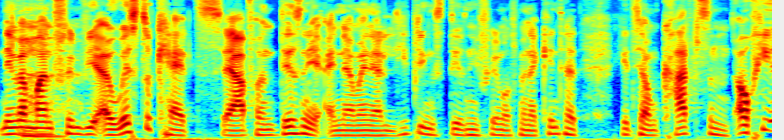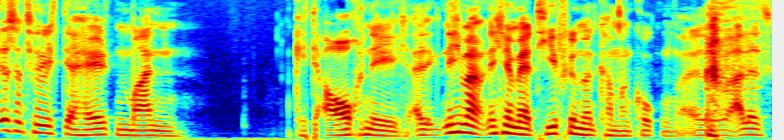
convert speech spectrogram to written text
Nehmen wir mal einen Film wie Aristocats, ja, von Disney, einer meiner Lieblings-Disney-Filme aus meiner Kindheit. Geht es ja um Katzen. Auch hier ist natürlich der Held ein Mann. Geht auch nicht. Also nicht, mal, nicht mehr, mehr Tieffilme kann man gucken. Also alles,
